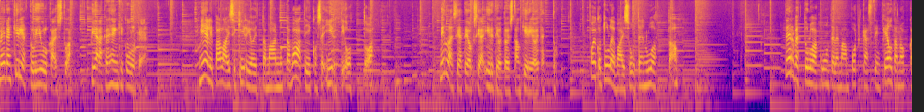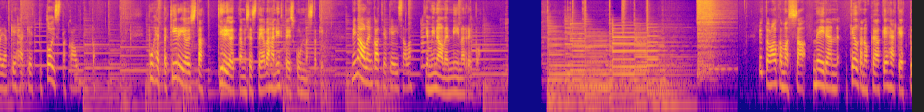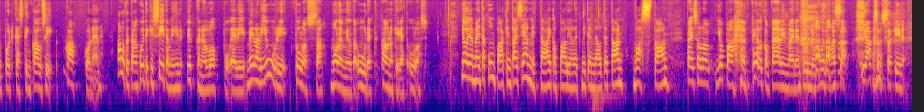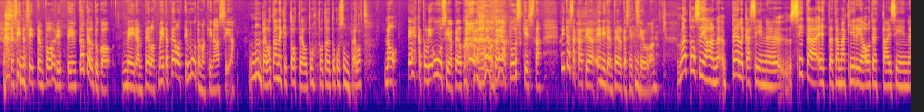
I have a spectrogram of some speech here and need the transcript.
Meidän kirjat tuli julkaistua. Vieläkö henki kulkee? Mieli palaisi kirjoittamaan, mutta vaatiiko se irtiottoa? Millaisia teoksia irtiotoista on kirjoitettu? Voiko tulevaisuuteen luottaa? Tervetuloa kuuntelemaan podcastin Keltanokka ja kehäkettu toista kautta. Puhetta kirjoista, kirjoittamisesta ja vähän yhteiskunnastakin. Minä olen Katja Keisala. Ja minä olen Niina Repo. Nyt on alkamassa meidän Keltanokka ja kehäkettu podcastin kausi kakkonen. Aloitetaan kuitenkin siitä, mihin ykkönen loppu. Eli meillä oli juuri tulossa molemmilta uudet kaunokirjat ulos. Joo, ja meitä kumpaakin taisi jännittää aika paljon, että miten ne otetaan vastaan. Taisi olla jopa pelko päällimmäinen tunne muutamassa jaksossakin. Ja siitä sitten pohdittiin, toteutuko meidän pelot. Meitä pelotti muutamakin asia. Mun pelot ainakin toteutu. Toteutuko sun pelot? No ehkä tuli uusia pelkoja, pelkoja puskista. Mitä sä Katja eniten pelkäsit silloin? Mä tosiaan pelkäsin sitä, että tämä kirja otettaisiin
